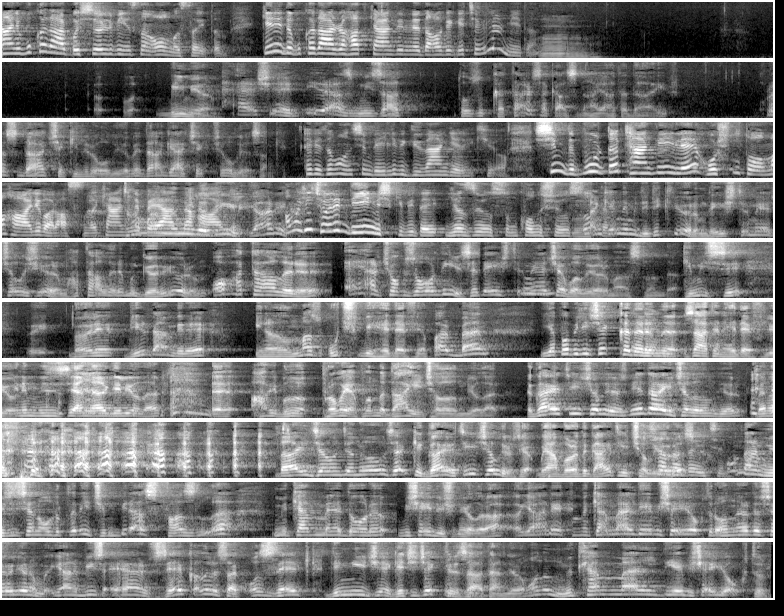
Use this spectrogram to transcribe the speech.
Yani bu kadar başarılı bir insan olmasaydın gene de bu kadar rahat kendinle dalga geçebilir miydin? Bilmiyorum. Her şeye biraz mizah dozu katarsak aslında hayata dair orası daha çekilir oluyor ve daha gerçekçi oluyor sanki. Evet ama onun için belli bir güven gerekiyor. Şimdi burada kendiyle hoşnut olma hali var aslında. Kendini Tam beğenme anlamıyla hali. değil, yani- Ama hiç öyle değilmiş gibi de yazıyorsun, konuşuyorsun. Ben kendimi didikliyorum, değiştirmeye çalışıyorum, hatalarımı görüyorum. O hataları eğer çok zor değilse değiştirmeye çabalıyorum aslında. Kimisi e, böyle birdenbire inanılmaz uç bir hedef yapar. Ben yapabilecek kadarını zaten hedefliyorum. Benim müzisyenler geliyorlar. e, abi bunu prova yapalım da daha iyi çalalım diyorlar. E, gayet iyi çalıyoruz. Niye daha iyi çalalım diyorum. Ben Daha iyi çalınca ne olacak ki? Gayet iyi çalıyoruz. Ya- Yani bu arada gayet iyi çalıyoruz. Çalındığı için. Onlar müzisyen oldukları için biraz fazla mükemmele doğru bir şey düşünüyorlar. Yani mükemmel diye bir şey yoktur. Onlara da söylüyorum. Yani biz eğer zevk alırsak o zevk dinleyiciye geçecektir zaten diyorum. Onun mükemmel diye bir şey yoktur.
